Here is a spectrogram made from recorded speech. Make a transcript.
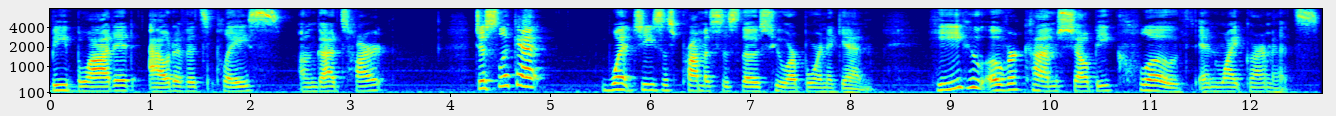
be blotted out of its place on God's heart? Just look at what Jesus promises those who are born again. He who overcomes shall be clothed in white garments.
